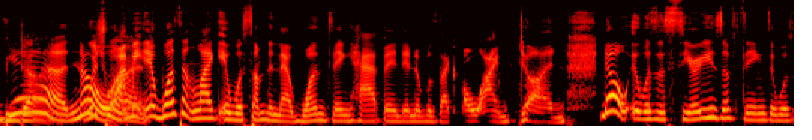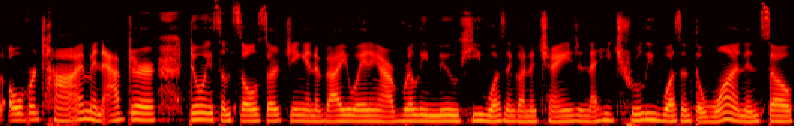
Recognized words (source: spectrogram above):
be yeah, done? no. I mean, it wasn't like it was something that one thing happened and it was like, oh, I'm done. No, it was a series of things. It was over time, and after doing some soul searching and evaluating, I really knew he wasn't going to change and that he truly wasn't the one. And so,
